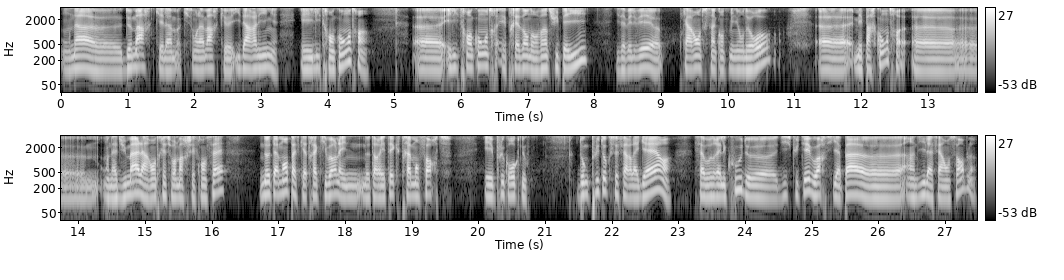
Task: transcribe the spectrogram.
on a deux marques qui, sont la marque e-Darling et Elite Rencontre. Elite Rencontre est présent dans 28 pays. Ils avaient levé 40 ou 50 millions d'euros. mais par contre, on a du mal à rentrer sur le marché français notamment parce qu'Attractive a une notoriété extrêmement forte et plus gros que nous. Donc plutôt que se faire la guerre, ça vaudrait le coup de discuter, voir s'il n'y a pas euh, un deal à faire ensemble.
